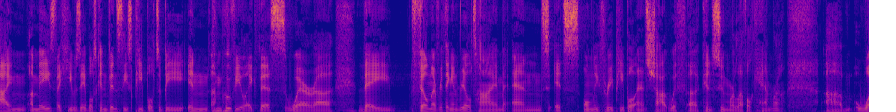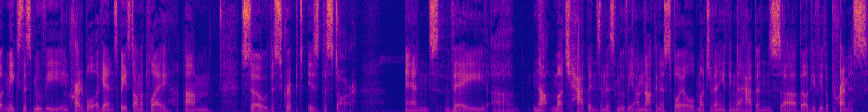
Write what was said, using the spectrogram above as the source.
I'm amazed that he was able to convince these people to be in a movie like this where uh, they film everything in real time and it's only three people and it's shot with a consumer level camera. Um, what makes this movie incredible, again, it's based on a play, um, so the script is the star. And they uh, not much happens in this movie. I'm not going to spoil much of anything that happens, uh, but I'll give you the premise.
